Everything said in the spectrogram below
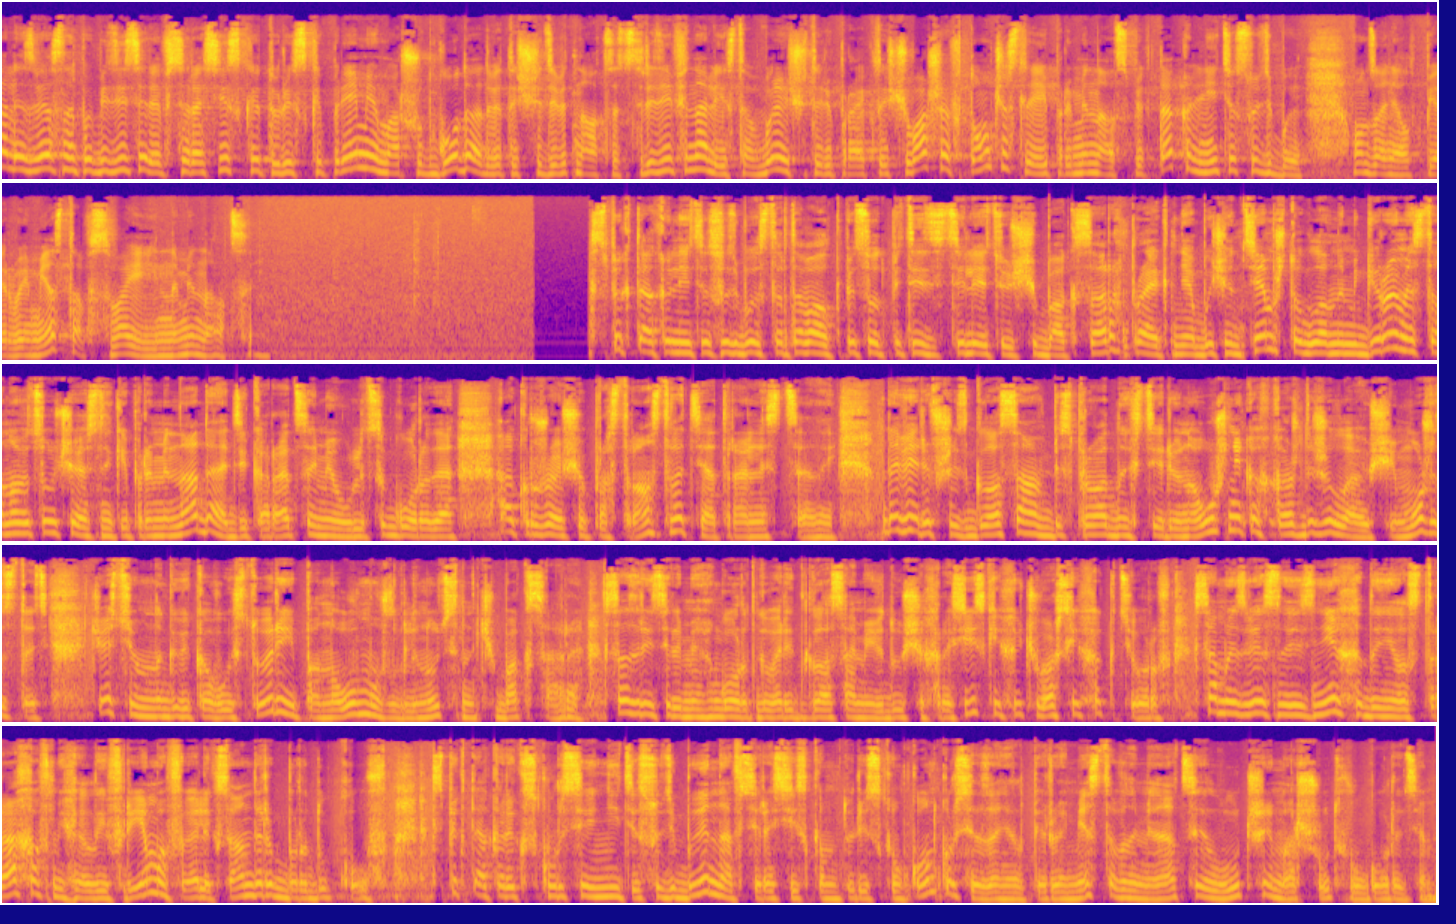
стали известны победители Всероссийской туристской премии «Маршрут года-2019». Среди финалистов были четыре проекта из Чувашии, в том числе и променад спектакль «Нити судьбы». Он занял первое место в своей номинации. Спектакль «Нити судьбы» стартовал к 550-летию Чебоксар. Проект необычен тем, что главными героями становятся участники променада, а декорациями улицы города, окружающее пространство – театральной сценой. Доверившись голосам в беспроводных стереонаушниках, каждый желающий может стать частью многовековой истории и по-новому взглянуть на Чебоксары. Со зрителями город говорит голосами ведущих российских и чувашских актеров. Самые известные из них – Данила Страхов, Михаил Ефремов и Александр Бардуков. Спектакль экскурсии «Нити судьбы» на всероссийском Всероссийском туристском конкурсе занял первое место в номинации «Лучший маршрут в городе».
